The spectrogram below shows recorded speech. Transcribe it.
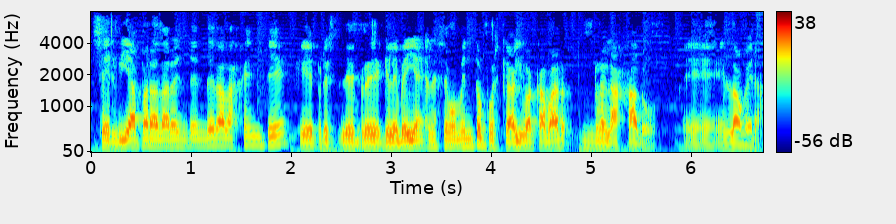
servía para dar a entender a la gente que, le veía en ese momento pues que iba a acabar relajado eh, en la hoguera.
